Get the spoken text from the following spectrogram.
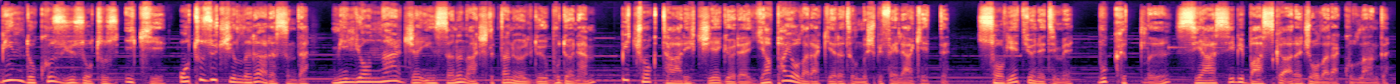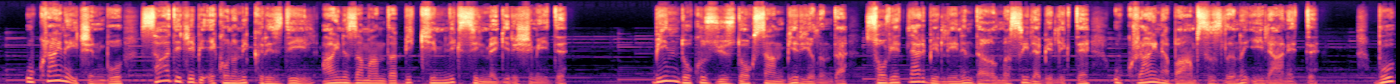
1932-33 yılları arasında milyonlarca insanın açlıktan öldüğü bu dönem birçok tarihçiye göre yapay olarak yaratılmış bir felaketti. Sovyet yönetimi bu kıtlığı siyasi bir baskı aracı olarak kullandı. Ukrayna için bu sadece bir ekonomik kriz değil, aynı zamanda bir kimlik silme girişimiydi. 1991 yılında Sovyetler Birliği'nin dağılmasıyla birlikte Ukrayna bağımsızlığını ilan etti. Bu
